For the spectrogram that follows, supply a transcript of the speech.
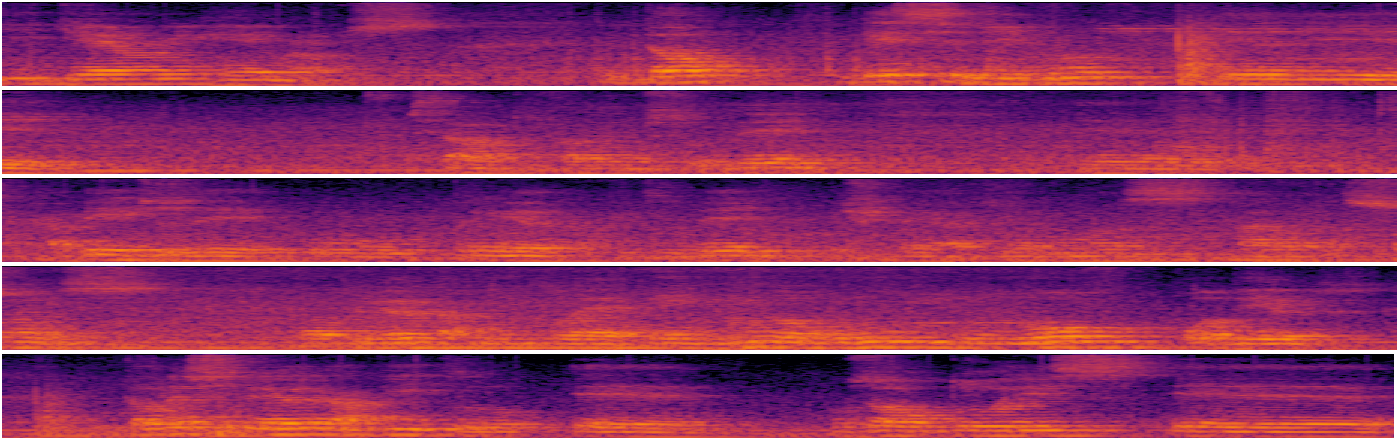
e Jeremy Hammonds. Então, esse livro, ele estava aqui fazendo o estudo dele, é, acabei de ler o primeiro capítulo dele, deixa eu pegar aqui algumas anotações. Então, o primeiro capítulo é Bem-vindo ao mundo do novo poder. Então, nesse primeiro capítulo, é, os autores é,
